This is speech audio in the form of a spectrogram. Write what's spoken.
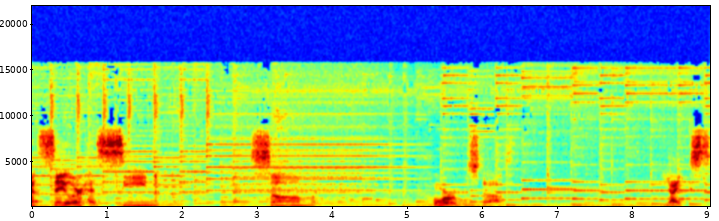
That sailor has seen some horrible stuff. Yikes.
